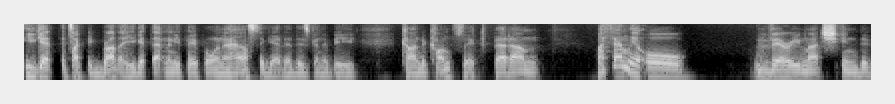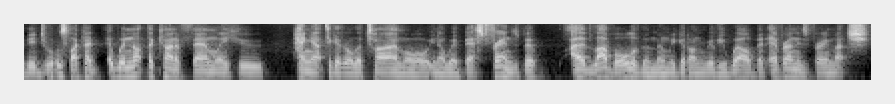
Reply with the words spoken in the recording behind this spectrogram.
you get. It's like Big Brother. You get that many people in a house together. There's going to be kind of conflict. But um, my family are all very much individuals. Like I, we're not the kind of family who hang out together all the time, or you know, we're best friends. But I love all of them, and we get on really well. But everyone is very much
